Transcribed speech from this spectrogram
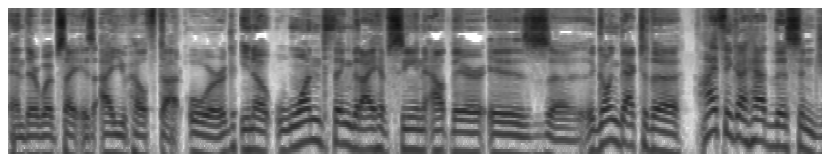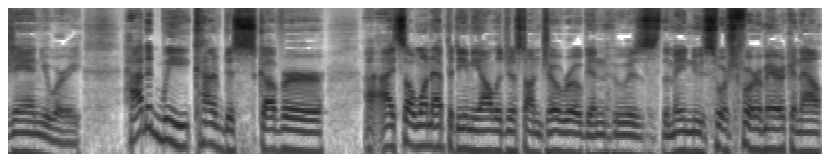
and their website is iuhealth.org. You know, one thing that I have seen out there is uh, going back to the, I think I had this in January. How did we kind of discover? I saw one epidemiologist on Joe Rogan, who is the main news source for America now,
